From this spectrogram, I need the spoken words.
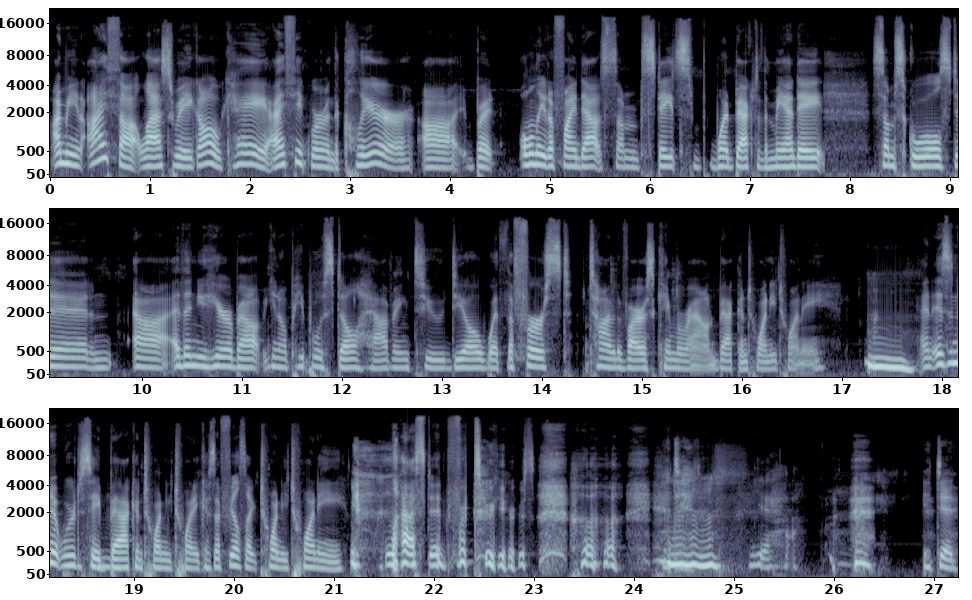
I mean, I thought last week, okay, I think we're in the clear, uh, but only to find out some states went back to the mandate. Some schools did, and uh, and then you hear about you know people still having to deal with the first time the virus came around back in 2020. Mm. And isn't it weird to say mm-hmm. back in 2020 because it feels like 2020 lasted for two years? It mm-hmm. did. Yeah. It did.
